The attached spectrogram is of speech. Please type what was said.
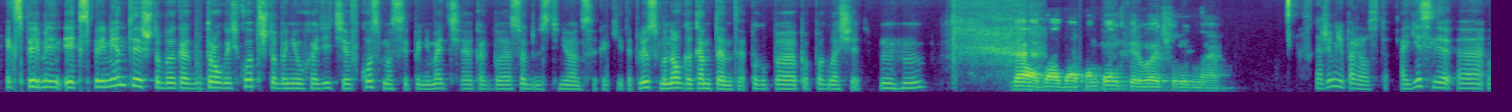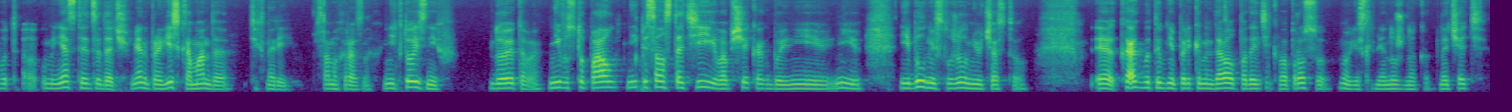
эксперименты, чтобы как бы трогать код, чтобы не уходить в космос и понимать э, как бы особенности, нюансы какие-то. Плюс много контента поглощать. Угу. Да, да, да, контент первоочередной. Скажи мне, пожалуйста, а если э, вот э, у меня стоит задача, у меня, например, есть команда технарей самых разных, никто из них до этого не выступал, не писал статьи, вообще как бы не, не, не был, не служил, не участвовал. Как бы ты мне порекомендовал подойти к вопросу, ну, если мне нужно как начать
